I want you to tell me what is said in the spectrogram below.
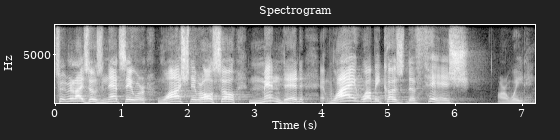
so we realize those nets, they were washed, they were also mended. Why? Well, because the fish are waiting.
